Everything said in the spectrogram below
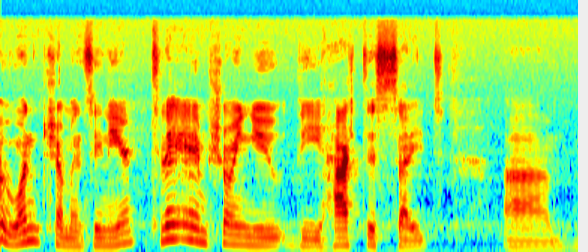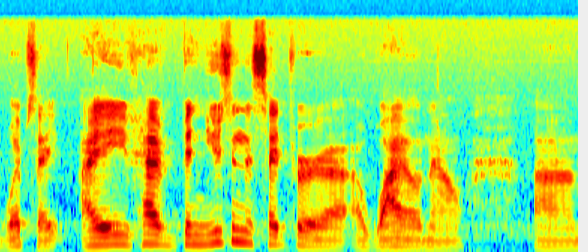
everyone, Sean Mancini here. Today I am showing you the Hack This Site um, website. I have been using this site for a, a while now, um,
